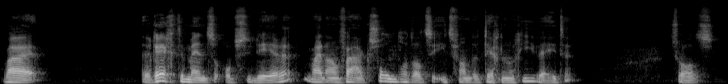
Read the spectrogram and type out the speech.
Waar rechte mensen op studeren, maar dan vaak zonder dat ze iets van de technologie weten. Zoals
